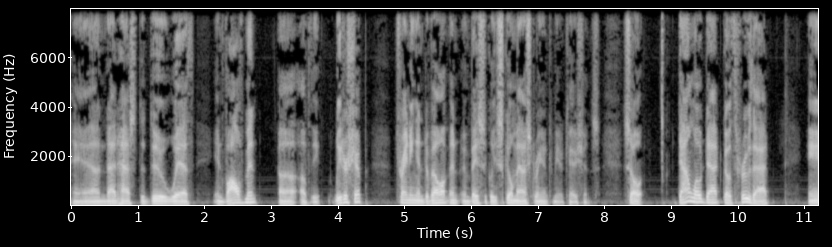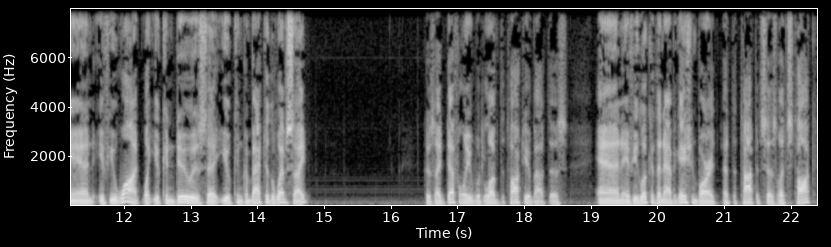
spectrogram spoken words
And that has to do with involvement uh, of the leadership, training and development, and basically skill mastery and communications. So download that, go through that, and if you want, what you can do is that you can come back to the website because I definitely would love to talk to you about this. And if you look at the navigation bar at the top, it says Let's Talk.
